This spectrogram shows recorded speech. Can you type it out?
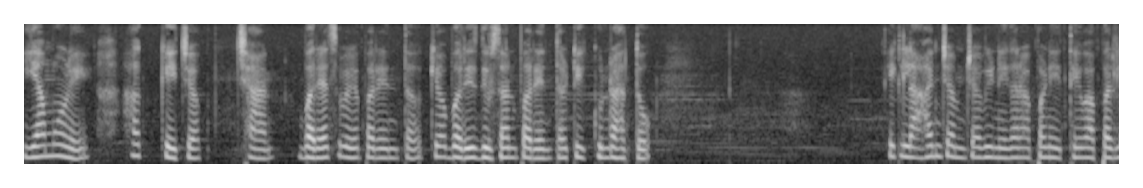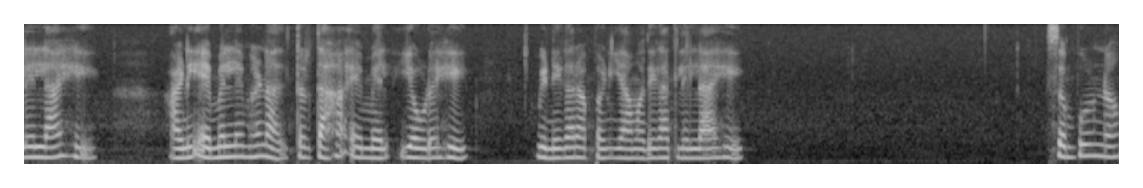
यामुळे हा केचप छान बऱ्याच वेळपर्यंत किंवा बरेच दिवसांपर्यंत टिकून राहतो. एक लहान चमचा विनेगर आपण येथे वापरलेला आहे. आणि एम एलने म्हणाल तर दहा एम एल एवढं हे विनेगर आपण यामध्ये घातलेला आहे. संपूर्ण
